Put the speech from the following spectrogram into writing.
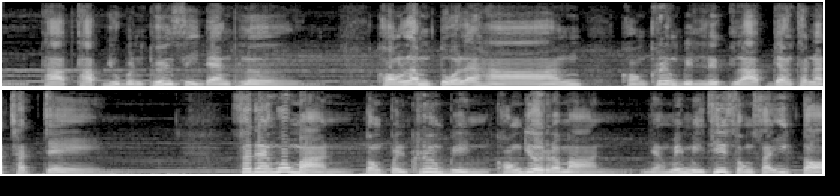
ำทาบทับอยู่บนพื้นสีแดงเพลิง ของลำตัวและหางของเครื่องบินลึกลับอย่างถนัดชัดเจน แสดงว่ามันต้องเป็นเครื่องบินของเยอรมันอย่างไม่มีที่สงสัยอีกต่อ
